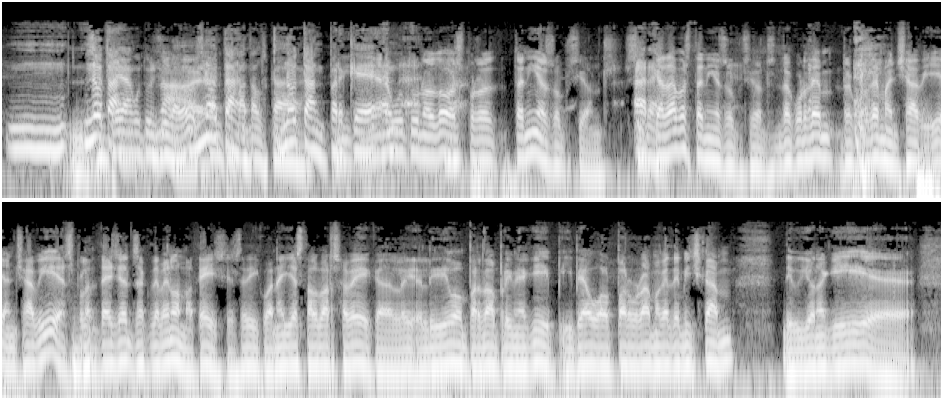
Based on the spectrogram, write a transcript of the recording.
Mm, no Sempre tant, hi ha hagut uns no, jugadors que no han tapat tant, els cas. no tant, perquè... N'hi ha hagut un o dos, però tenies opcions. Si Ara. Quedaves, tenies opcions. Recordem, recordem en Xavi. En Xavi es planteja exactament el mateix. És a dir, quan ell està al Barça B, que li, li diuen per anar al primer equip i veu el panorama que té mig camp, diu, jo aquí... Eh,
